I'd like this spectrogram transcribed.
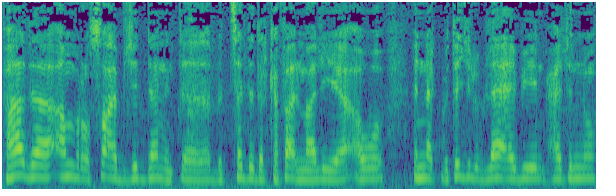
فهذا أمر صعب جدا أنت بتسدد الكفاءة المالية أو إنك بتجلب لاعبين بحيث إنه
